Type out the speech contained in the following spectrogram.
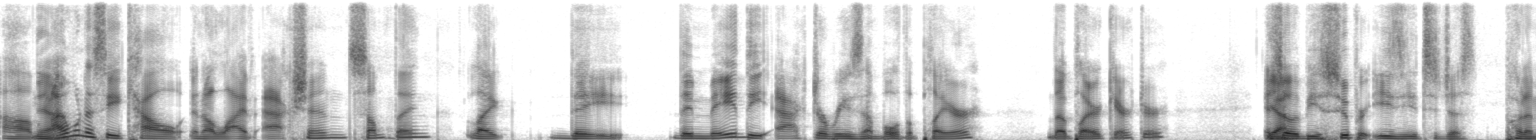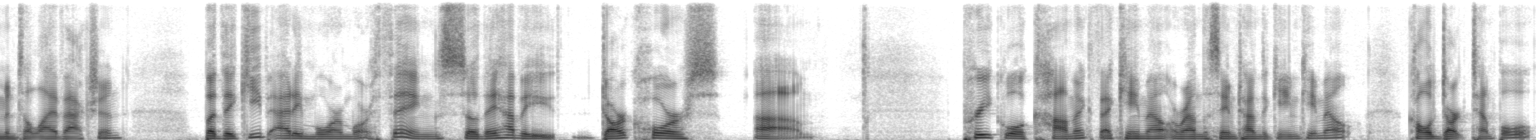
Um, Yeah. I want to see Cal in a live action something like they they made the actor resemble the player, the player character, and Yeah. so it'd be super easy to just put him into live action. But they keep adding more and more things, so they have a Dark Horse um, prequel comic that came out around the same time the game came out called Dark Temple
